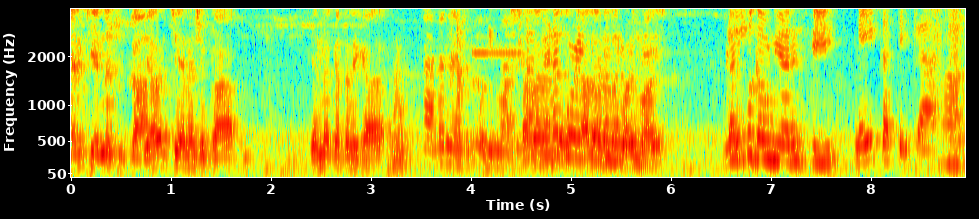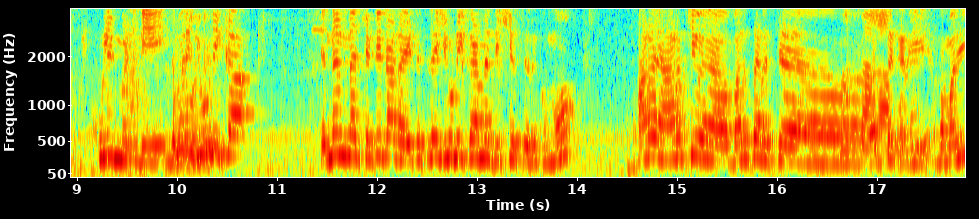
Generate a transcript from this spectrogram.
இறைச்சி என்ன சுக்கா? இறைச்சி எண்ணெய் சுக்கா? எண்ணெய் கத்திரிக்காய்? சதன் சதன கோழி மாஸ். கருப்பு கவுனி அரிசி. நெய் கத்திரிக்காய். புளிமண்டி இந்த மாதிரி புளிமண்டி. யூனிக்கா. என்னென்ன செட்டிநாடு ஐட்டத்தில் யூனிக்கான டிஷ்ஷஸ் இருக்குமோ அரை அரைச்சி வறுத்தரைச்ச மசாலா வறுத்த கறி அந்த மாதிரி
